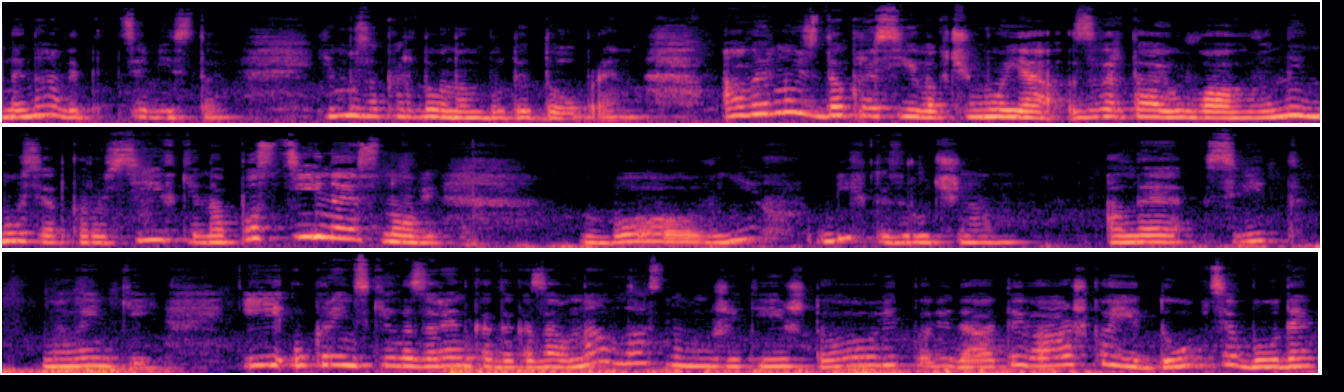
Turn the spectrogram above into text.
ненавидить це місто. Йому за кордоном буде добре. А вернусь до кросівок, чому я звертаю увагу, вони носять кросівки на постійній основі, бо в них бігти зручно. Але світ маленький. І український Лазаренко доказав на власному житті, що відповідати важко, і дубця буде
